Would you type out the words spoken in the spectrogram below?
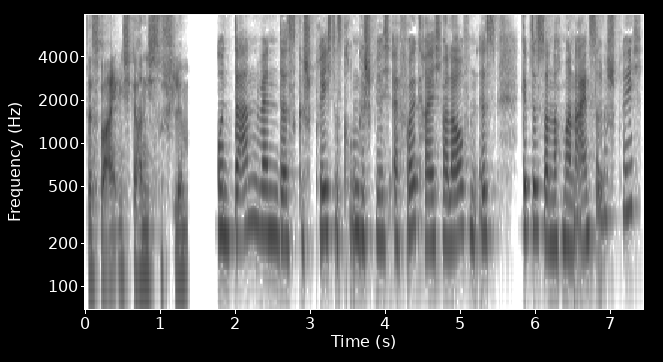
Das war eigentlich gar nicht so schlimm. Und dann, wenn das Gespräch, das Gruppengespräch erfolgreich verlaufen ist, gibt es dann nochmal ein Einzelgespräch?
